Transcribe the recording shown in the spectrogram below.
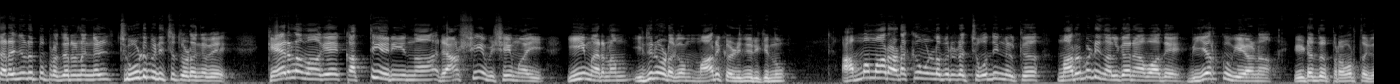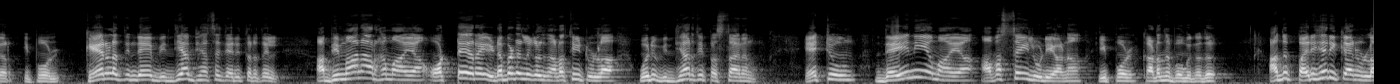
തെരഞ്ഞെടുപ്പ് പ്രചരണങ്ങൾ ചൂടുപിടിച്ചു തുടങ്ങവേ കേരളമാകെ കത്തിയെരിയുന്ന രാഷ്ട്രീയ വിഷയമായി ഈ മരണം ഇതിനോടകം മാറിക്കഴിഞ്ഞിരിക്കുന്നു. അമ്മമാർ അടക്കമുള്ളവരുടെ ചോദ്യങ്ങൾക്ക് മറുപടി നൽകാനാവാതെ വിയർക്കുകയാണ് ഇടത് പ്രവർത്തകർ ഇപ്പോൾ. കേരളത്തിന്റെ വിദ്യാഭ്യാസ ചരിത്രത്തിൽ അഭിമാനാർഹമായ ഒട്ടേറെ ഇടപെടലുകൾ നടത്തിയിട്ടുള്ള ഒരു വിദ്യാർത്ഥി പ്രസ്ഥാനം ഏറ്റവും ദയനീയമായ അവസ്ഥയിലൂടെയാണ് ഇപ്പോൾ കടന്നു പോകുന്നത് അത് പരിഹരിക്കാനുള്ള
